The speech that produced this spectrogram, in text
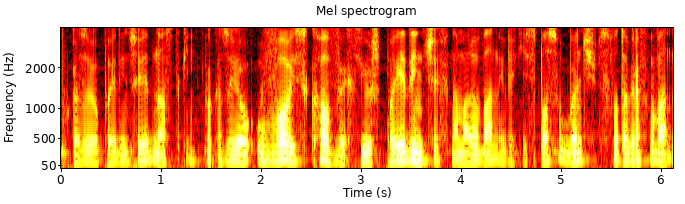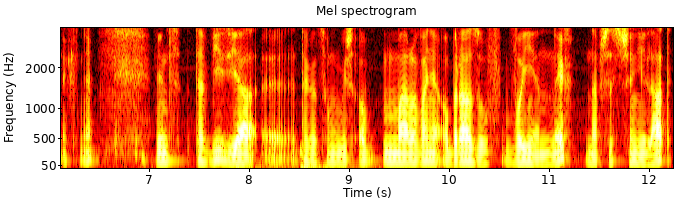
pokazują pojedyncze jednostki, pokazują wojskowych już pojedynczych namalowanych w jakiś sposób bądź sfotografowanych, nie? Więc ta wizja e, tego, co mówisz, malowania obrazów wojennych na przestrzeni lat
